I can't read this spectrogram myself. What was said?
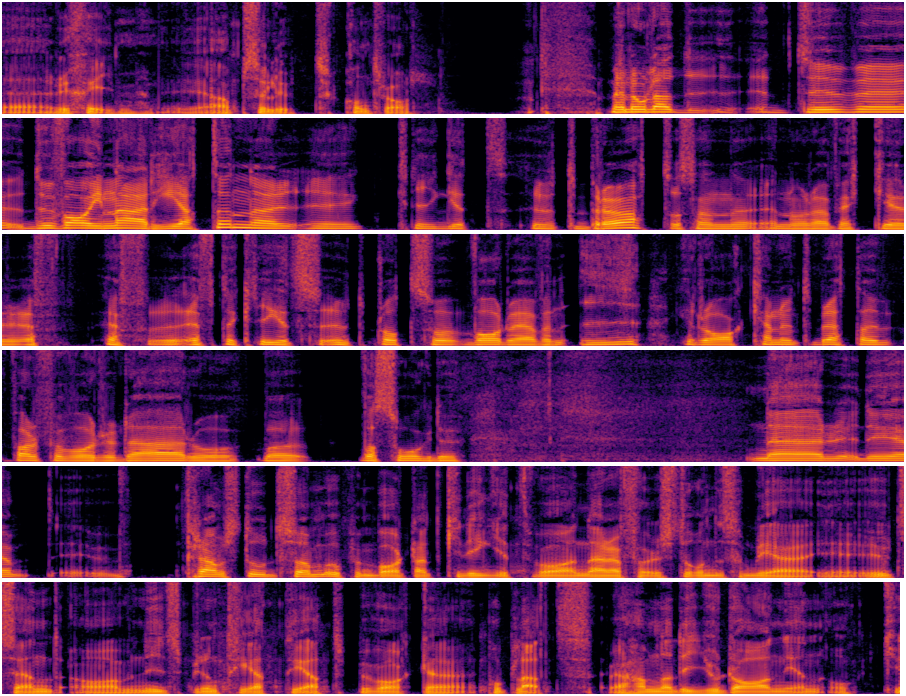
eh, regim. Absolut kontroll. Men Ola, du, eh, du var i närheten när eh, kriget utbröt och sen eh, några veckor efter krigets utbrott så var du även i Irak. Kan du inte berätta varför var du där och vad, vad såg du? När det framstod som uppenbart att kriget var nära förestående så blev jag utsänd av nyhetsbyrån TT att bevaka på plats. Jag hamnade i Jordanien och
